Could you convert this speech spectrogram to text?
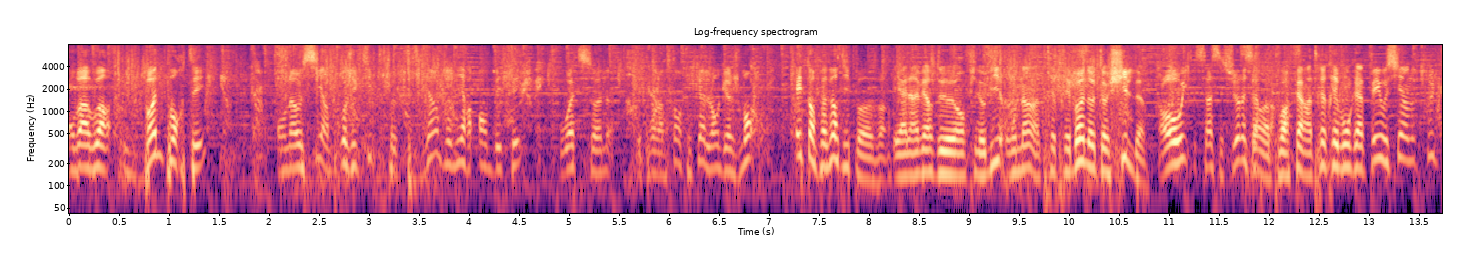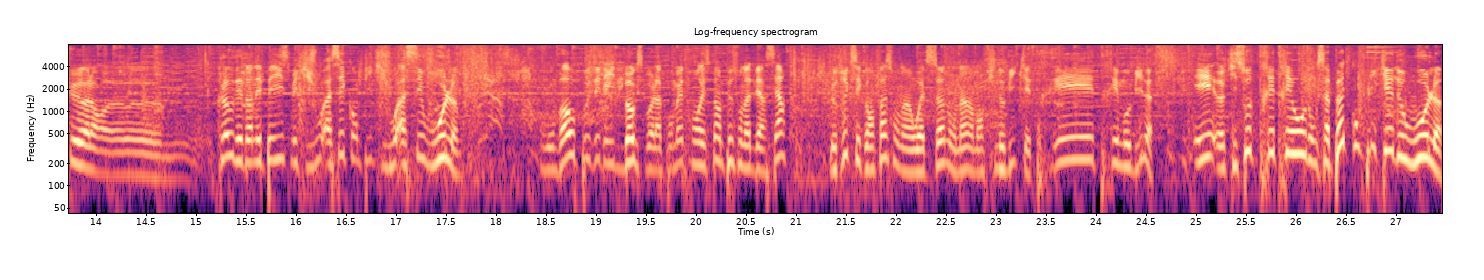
On va avoir une bonne portée. On a aussi un projectile qui peut bien venir embêter Watson. Et pour l'instant, en tout cas, l'engagement est en faveur d'Ipov. Et à l'inverse de Amphinobi, on a un très très bon auto shield. Oh oui, ça c'est sûr et Ça, on va pouvoir faire un très très bon café. Aussi un autre truc, euh, alors euh, Cloud est un épéiste mais qui joue assez campy, qui joue assez wall. Où on va opposer des hitbox voilà, pour mettre en respect un peu son adversaire. Le truc c'est qu'en face on a un Watson, on a un Amphinobi qui est très très mobile et euh, qui saute très très haut. Donc ça peut être compliqué de wall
